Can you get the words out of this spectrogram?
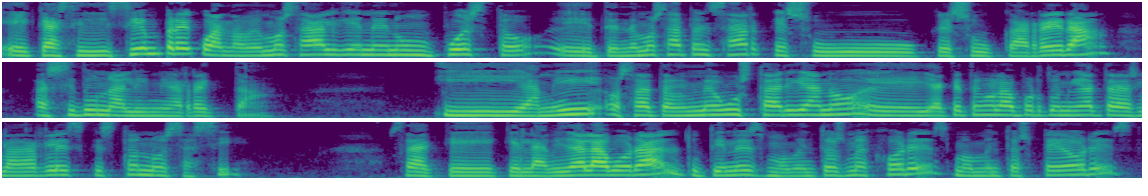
eh, casi siempre cuando vemos a alguien en un puesto eh, tendemos a pensar que su, que su carrera ha sido una línea recta. Y a mí, o sea, también me gustaría, ¿no? Eh, ya que tengo la oportunidad, de trasladarles que esto no es así. O sea, que, que en la vida laboral tú tienes momentos mejores, momentos peores,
